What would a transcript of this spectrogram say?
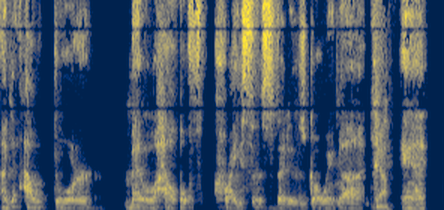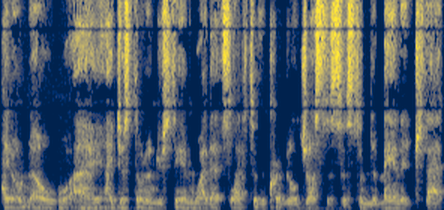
an outdoor mental health crisis that is going on, yeah. and I don't know. I, I, just don't understand why that's left to the criminal justice system to manage that.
